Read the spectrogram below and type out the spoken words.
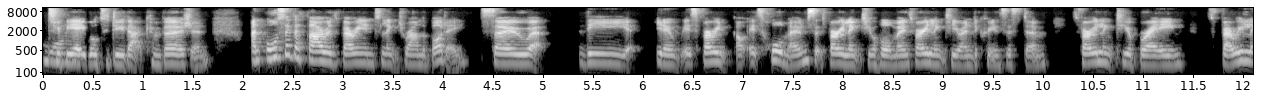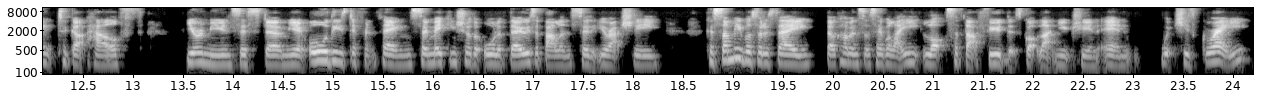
yeah. to be able to do that conversion and also the thyroid is very interlinked around the body so the you know it's very it's hormones it's very linked to your hormones very linked to your endocrine system it's very linked to your brain it's very linked to gut health your immune system you know all these different things. So making sure that all of those are balanced so that you're actually because some people sort of say they'll come and sort of say well i eat lots of that food that's got that nutrient in which is great.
